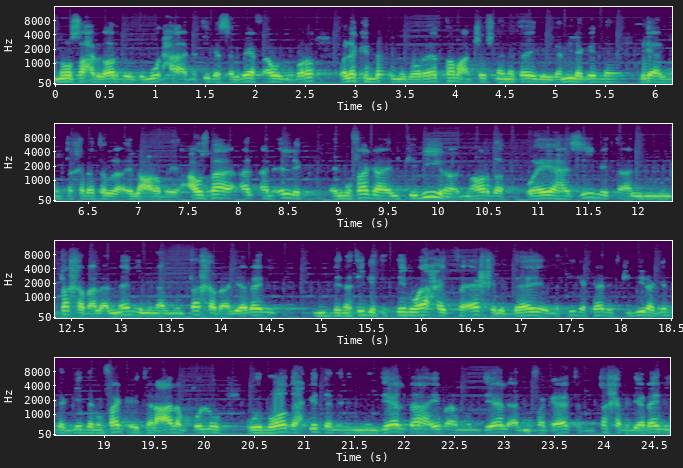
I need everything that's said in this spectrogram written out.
إن هو صاحب الأرض والجمهور حقق نتيجة سلبية في أول مباراة. ولكن باقي المباريات طبعا شفنا النتائج الجميلة جدا للمنتخبات العربية. عاوز بقى أنقل لك المفاجأة الكبيرة النهارده وهي هزيمة المنتخب الألماني من المنتخب الياباني بنتيجة 2-1 في آخر الدقائق النتيجة كانت كبيرة جدا جدا وفاجات العالم كله وواضح جدا إن المونديال ده هيبقى مونديال المفاجآت. المنتخب الياباني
